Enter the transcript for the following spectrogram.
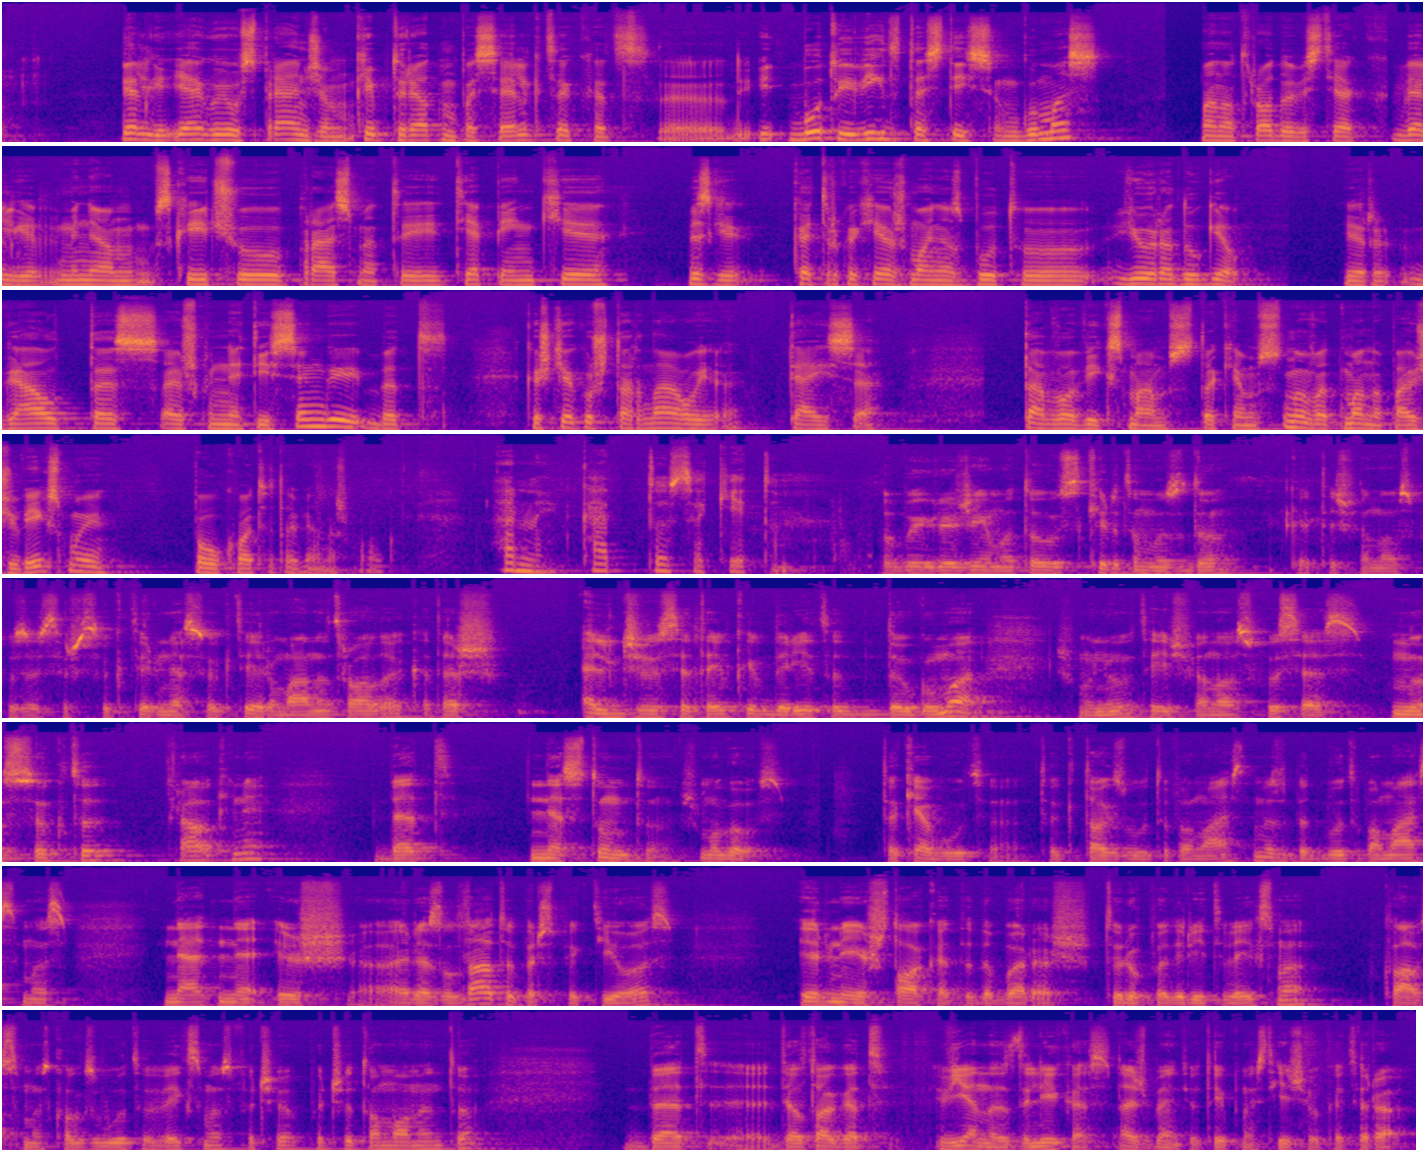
Vėlgi, jeigu jau sprendžiam, kaip turėtum pasielgti, kad e, būtų įvykdytas teisingumas, man atrodo vis tiek, vėlgi minėjom skaičių prasme, tai tie penki, visgi, kad ir kokie žmonės būtų, jų yra daugiau. Ir gal tas, aišku, neteisingai, bet kažkiek užtarnauja teisę tavo veiksmams, tokiems, nu, vad mano, pavyzdžiui, veiksmui, paukoti tą vieną žmogų. Arnai, ką tu sakytum? Labai gražiai matau skirtumus du kad iš vienos pusės ir sukti, ir nesukti. Ir man atrodo, kad aš elgčiausi taip, kaip darytų dauguma žmonių, tai iš vienos pusės nusuktų traukinį, bet nestumtų žmogaus. Tokia būtų, toks būtų pamastymas, bet būtų pamastymas net ne iš rezultatų perspektyvos ir ne iš to, kad dabar aš turiu padaryti veiksmą, klausimas, koks būtų veiksmas pačiu, pačiu tuo momentu, bet e, dėl to, kad vienas dalykas, aš bent jau taip mąstyčiau, kad yra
